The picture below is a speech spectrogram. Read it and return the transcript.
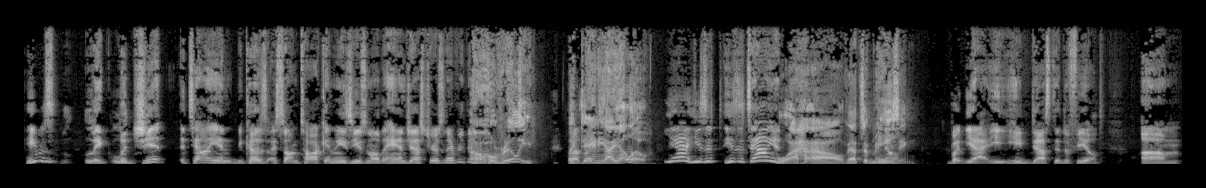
he was like legit Italian because I saw him talking and he's using all the hand gestures and everything. Oh, really? Like Danny like, Aiello. Yeah, he's a, he's Italian. Wow, that's amazing. You know? But yeah, he he dusted the field. Um,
